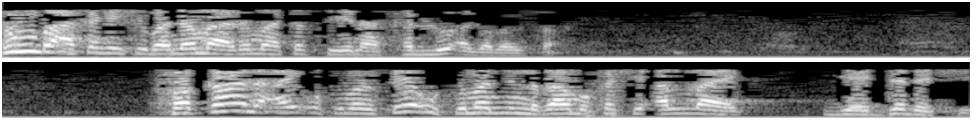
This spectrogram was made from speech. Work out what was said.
Tun ba a kashe shi ba na mari matarsa yana kallo a gabansa faƙala ai Usman sai Usman din da za mu kashe Allah ya yadda da shi.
